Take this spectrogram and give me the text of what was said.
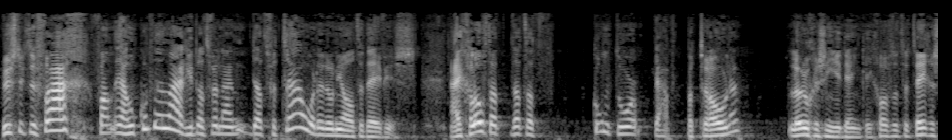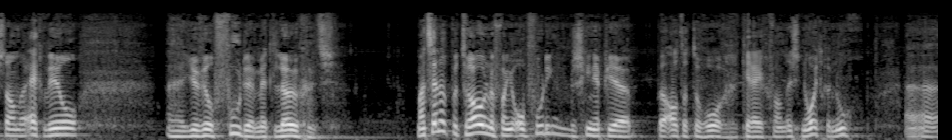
Nu is natuurlijk de vraag van, ja, hoe komt het nou eigenlijk dat, we nou, dat vertrouwen er nog niet altijd even is? Nou, ik geloof dat dat, dat komt door ja, patronen, leugens in je denken. Ik geloof dat de tegenstander echt wil, uh, je wil voeden met leugens. Maar het zijn ook patronen van je opvoeding. Misschien heb je altijd te horen gekregen van, is nooit genoeg. Uh,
